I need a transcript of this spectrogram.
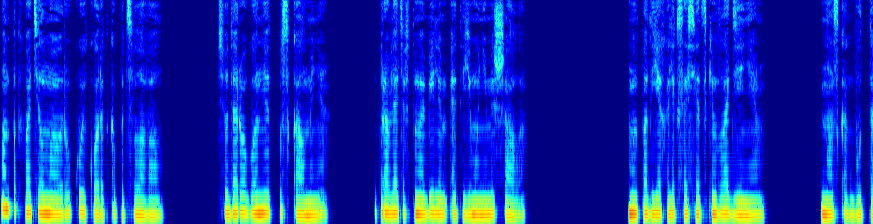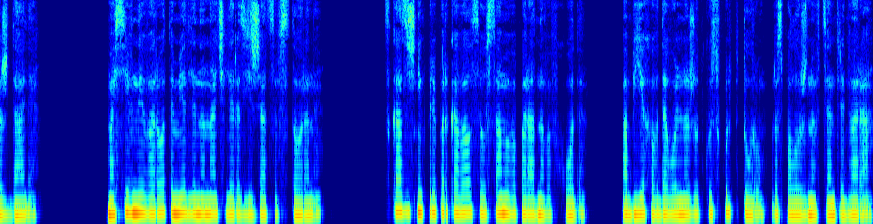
Он подхватил мою руку и коротко поцеловал. Всю дорогу он не отпускал меня. Управлять автомобилем это ему не мешало. Мы подъехали к соседским владениям. Нас как будто ждали. Массивные ворота медленно начали разъезжаться в стороны. Сказочник припарковался у самого парадного входа, объехав довольно жуткую скульптуру, расположенную в центре двора.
